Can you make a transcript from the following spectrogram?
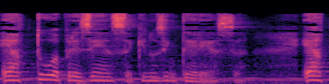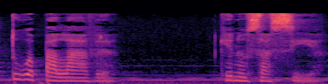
É a tua presença que nos interessa. É a tua palavra que nos sacia.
